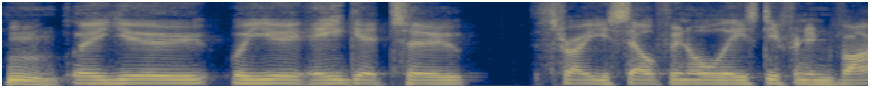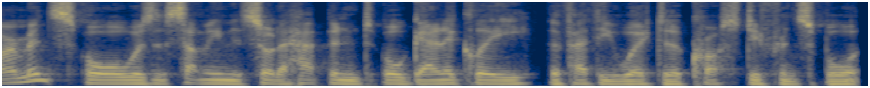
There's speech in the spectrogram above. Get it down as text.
hmm. were you were you eager to throw yourself in all these different environments, or was it something that sort of happened organically? The fact that you worked across different sports.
